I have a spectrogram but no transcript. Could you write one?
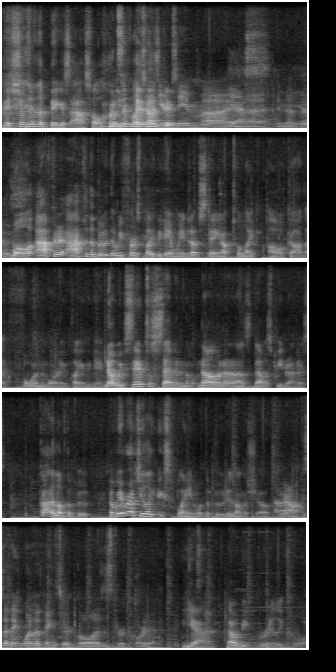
Mitch turns into the biggest asshole. when Was you it play Mitch on this your game. team uh, Yes. in the, in the Yes. booth? Well, after after the boot that we first played the game, we ended up staying up till like oh god, like four in the morning playing the game. No, we stayed up till seven in the morning. No, no, no, no, that was speedrunners. God, I love the boot. Have we ever actually like explained what the boot is on the show? No, because I think one of the things their goal is is to record it. Yeah, it? that would be really cool.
